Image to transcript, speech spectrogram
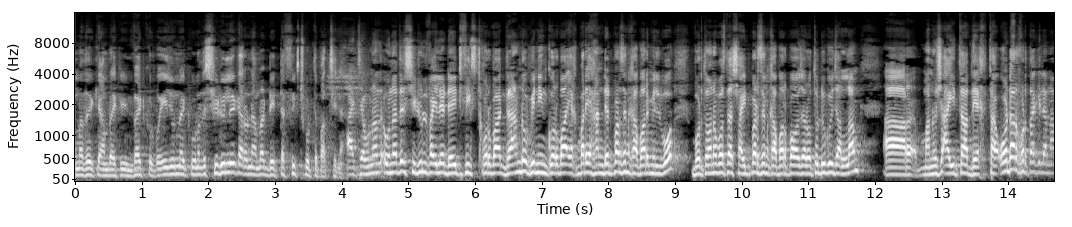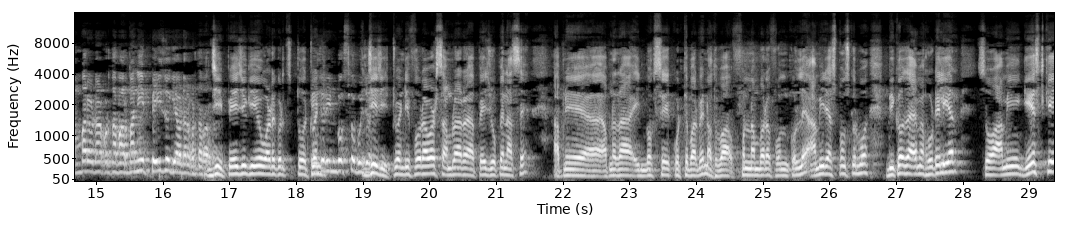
ওনাদেরকে আমরা একটু ইনভাইট করব। এই জন্য একটু ওনাদের শিডিউলের কারণে আমরা ডেটটা ফিক্সড করতে পারছি না। আচ্ছা ওনাদের ওনাদের শিডিউল পাইলে ডেট ফিক্সড করবা গ্র্যান্ড ওপেনিং করবা, একবারে হান্ড্রেড পার্সেন্ট খাবার মিলবো। বর্তমান অবস্থায় ষাট পার্সেন্ট খাবার পাওয়া যায় অতটুকু জানলাম। আর মানুষ আইতা দেখতা অর্ডার করতা কিলা নাম্বার অর্ডার করতে পারবা নি পেজও গিয়ে অর্ডার করতে পারবা। জি পেজে গিয়ে অর্ডার করতে বুঝো? জি জি টোয়েন্টি ফোর আওয়ার্স আমরা পেজ ওপেন আছে। আপনি আপনারা ইনবক্সে করতে পারবেন অথবা ফোন নাম্বারে ফোন করলে আমি রেসপন্স করব because I am a hotelier so আমি গেস্টকে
